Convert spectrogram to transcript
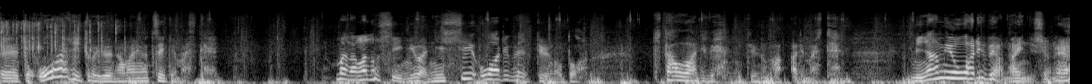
えっ、ー、と、尾張という名前がついてまして、まあ、長野市には西尾張部っていうのと、北尾張部っていうのがありまして、南尾張部はないんですよね。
